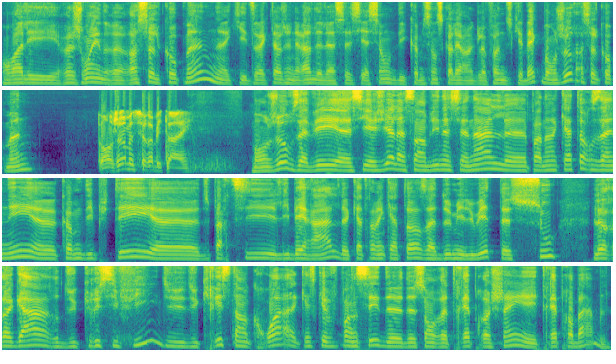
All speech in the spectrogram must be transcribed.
On va aller rejoindre Russell Copeman, qui est directeur général de l'Association des commissions scolaires anglophones du Québec. Bonjour, Russell Copeman. Bonjour, M. Robitaille. Bonjour, vous avez euh, siégé à l'Assemblée nationale euh, pendant 14 années euh, comme député du Parti libéral de 94 à 2008 sous le regard du crucifix, du, Christ en croix. Qu'est-ce que vous pensez de, de son retrait prochain et très probable?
